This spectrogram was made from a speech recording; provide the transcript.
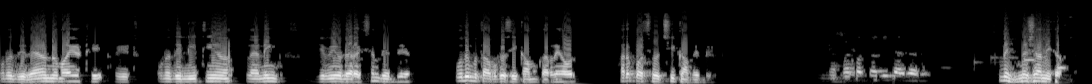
ਉਹਨਾਂ ਦੀ ਰਹਿਨੁਮਾਈ ਹੇਠ ਹੇਠ ਉਹਨਾਂ ਦੀ ਨੀਤੀਆਂ ਪਲੈਨਿੰਗ ਜਿਵੇਂ ਉਹ ਡਾਇਰੈਕਸ਼ਨ ਦਿੰਦੇ ਆ ਉਹਦੇ ਮੁਤਾਬਕ ਅਸੀਂ ਕੰਮ ਕਰ ਰਹੇ ਹਾਂ ਔਰ ਹਰ ਪਾਸੇ ਅੱਛੀ ਕਾਮਯਾਬੀ ਮਿਲ ਰਹੀ ਨਸ਼ਾ ਪਤਾ ਵੀ ਲੱਗਾ ਹੈ। ਨਹੀਂ ਨਸ਼ਾ ਨਹੀਂ ਕਰਦਾ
